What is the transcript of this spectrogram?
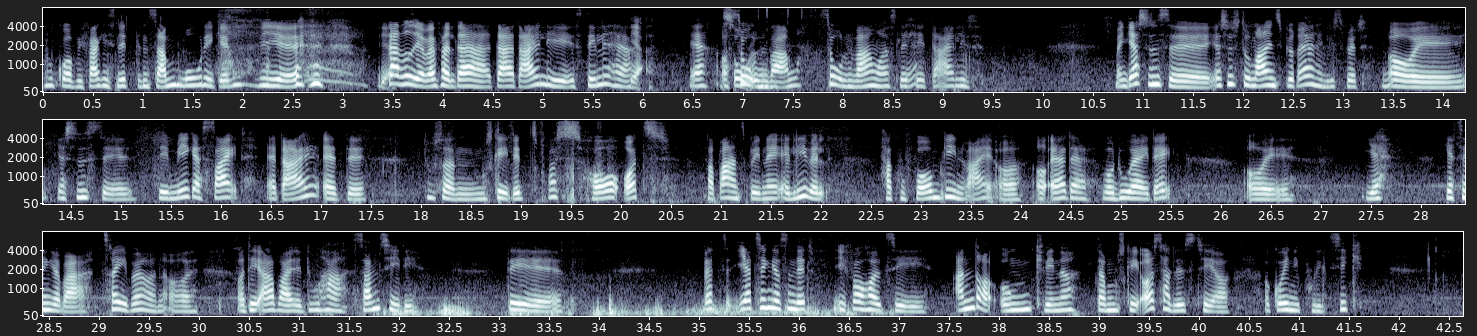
Nu går vi faktisk lidt den samme rute igen. Vi, øh, Ja. Der ved jeg i hvert fald, der, der er dejligt stille her. Ja, ja og solen varmer. Solen varmer også lidt. Ja. det er dejligt. Men jeg synes, øh, jeg synes, du er meget inspirerende, Lisbeth. Mm. Og øh, jeg synes, øh, det er mega sejt af dig, at øh, du sådan måske lidt trods hårde odds fra barnsben af alligevel har kunne forme din vej og, og er der, hvor du er i dag. Og øh, ja, jeg tænker bare tre børn og, og det arbejde, du har samtidig. Det, øh, hvad, jeg tænker sådan lidt i forhold til andre unge kvinder, der måske også har lyst til at, at gå ind i politik.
